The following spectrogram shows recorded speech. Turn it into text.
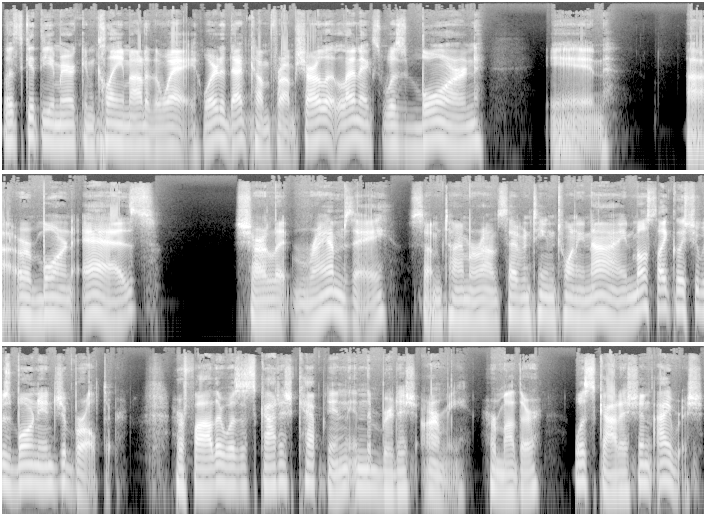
Let's get the American claim out of the way. Where did that come from? Charlotte Lennox was born in, uh, or born as Charlotte Ramsay sometime around 1729. Most likely she was born in Gibraltar. Her father was a Scottish captain in the British Army. Her mother was Scottish and Irish.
